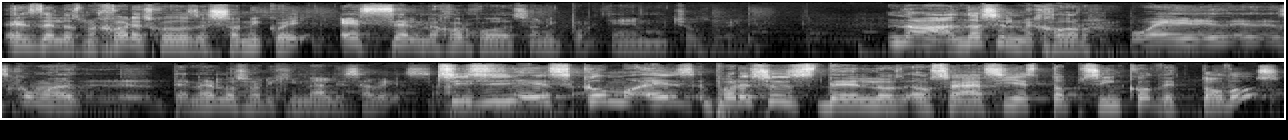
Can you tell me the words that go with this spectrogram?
Es de los mejores juegos de Sonic, güey. Es el mejor juego de Sonic porque tiene muchos, güey. No, no es el mejor. Güey, es, es como eh, tener los originales, ¿sabes? Sí, sí, es como, es, por eso es de los, o sea, sí es top 5 de todos.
